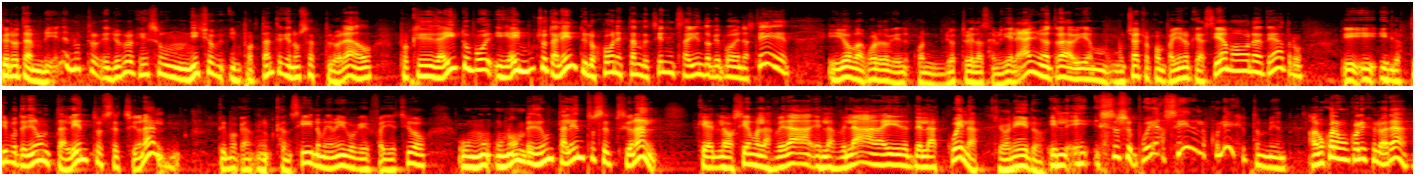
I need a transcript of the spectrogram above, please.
Pero también en nuestro, yo creo que es un nicho importante que no se ha explorado, porque de ahí tú puedes, y hay mucho talento y los jóvenes están recién sabiendo qué pueden hacer. Y yo me acuerdo que cuando yo estuve en la San años atrás, había muchachos, compañeros que hacíamos obras de teatro y- y los tipos tenían un talento excepcional. Tipo Can- Cancino, mi amigo que falleció, un, un hombre de un talento excepcional que lo hacíamos en las veladas, en las veladas ahí de, la escuela. Qué bonito. Eh, eso se puede hacer en los colegios también. A lo mejor algún colegio lo hará,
